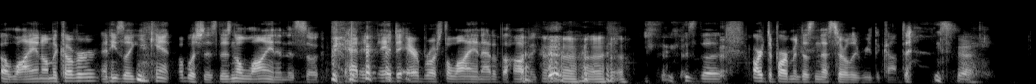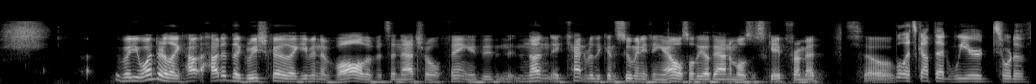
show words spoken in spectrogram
a lion on the cover, and he's like, "You can't publish this. There's no lion in this." So they had, they had to airbrush the lion out of the Hobbit because the art department doesn't necessarily read the content. Yeah. But you wonder, like, how, how did the Greeshka like even evolve if it's a natural thing? It didn't- none, it can't really consume anything else. All the other animals escape from it. So well, it's got that weird sort of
